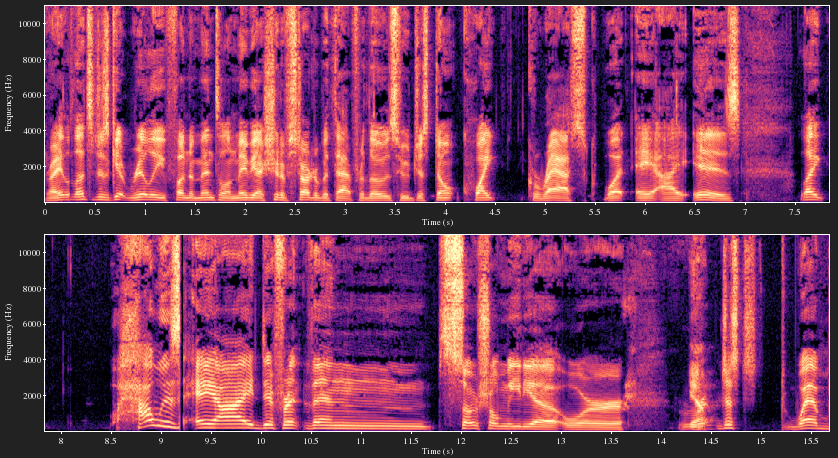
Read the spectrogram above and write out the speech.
right? Let's just get really fundamental. And maybe I should have started with that for those who just don't quite grasp what AI is. Like, how is AI different than social media or yeah. r- just web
